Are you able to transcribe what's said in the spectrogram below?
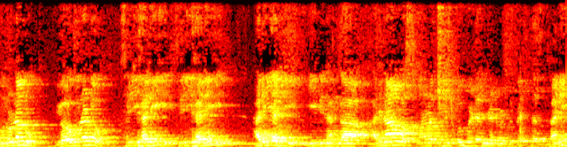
మునులను యోగులను శ్రీహరి శ్రీహరి హరి అని ఈ విధంగా హరినామ స్మరణ చేస్తూ పెట్టినటువంటి పెద్ద ధ్వని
